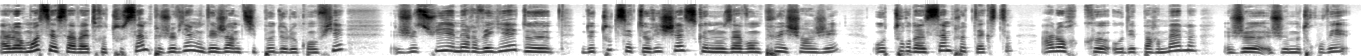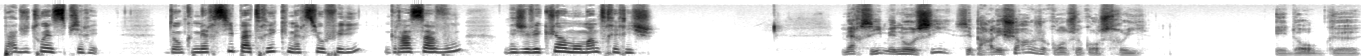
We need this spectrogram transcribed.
Alors moi, ça, ça va être tout simple. Je viens déjà un petit peu de le confier. Je suis émerveillée de, toute cette richesse que nous avons pu échanger autour d'un simple texte, alors qu'au départ même, je, je me trouvais pas du tout inspirée. Donc merci Patrick, merci Ophélie. Grâce à vous, mais j'ai vécu un moment très riche. Merci, mais nous aussi, c'est par l'échange qu'on se construit. Et donc, euh,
